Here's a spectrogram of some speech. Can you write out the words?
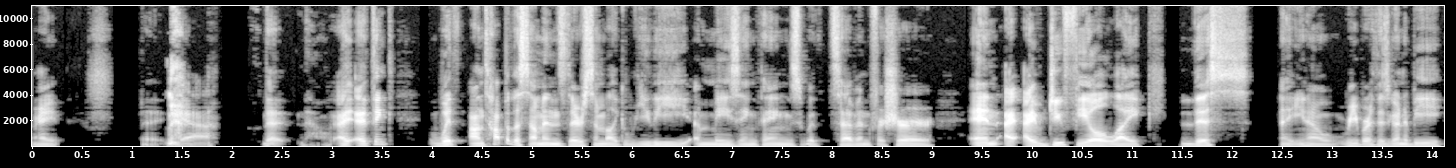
right? But yeah. That no. I, I think with on top of the summons, there's some like really amazing things with seven for sure. And I, I do feel like this uh, you know, Rebirth is going to be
